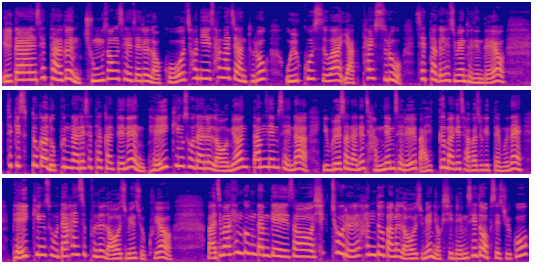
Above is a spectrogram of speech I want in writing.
일단 세탁은 중성 세제를 넣고 천이 상하지 않도록 울코스와 약탈수로 세탁을 해주면 되는데요. 특히 습도가 높은 날에 세탁할 때는 베이킹 소다를 넣으면 땀 냄새나 이불에서 나는 잡 냄새를 말끔하게 잡아주기 때문에 베이킹 소다 한 스푼을 넣어주면 좋고요. 마지막 헹굼 단계에서 식초를 한두 방울 넣어주면 역시 냄새도 없애주고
